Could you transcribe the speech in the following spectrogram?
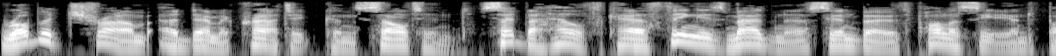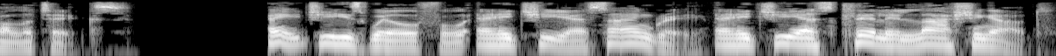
Robert Shrum, a Democratic consultant, said the health care thing is madness in both policy and politics. HE's willful, HES angry, HES clearly lashing out.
